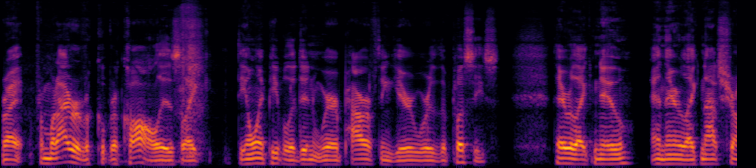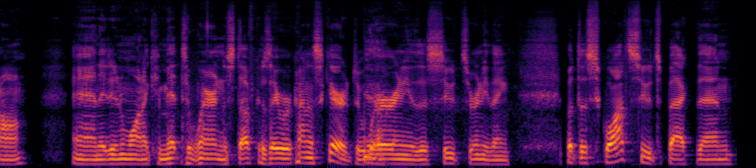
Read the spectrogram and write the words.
Right. From what i rec- recall is like the only people that didn't wear powerlifting gear were the pussies. They were like new and they were like not strong. And they didn't want to commit to wearing the stuff because they were kind of scared to wear any of the suits or anything. But the squat suits back then,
